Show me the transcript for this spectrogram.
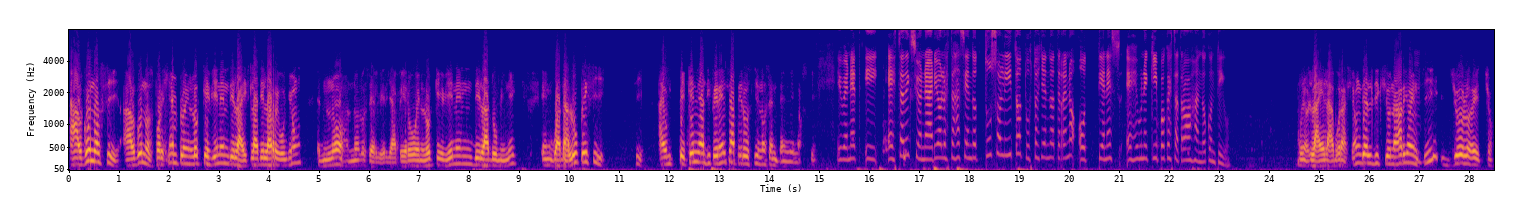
Algunos sí, algunos, por ejemplo, en lo que vienen de la isla de la Reunión, no, no lo serviría, pero en lo que vienen de la Dominique, en Guadalupe sí, sí, hay una pequeña diferencia, pero sí nos entendimos. sí. Y Benet, ¿y este diccionario lo estás haciendo tú solito, tú estás yendo a terreno o tienes es un equipo que está trabajando contigo? Bueno, la elaboración del diccionario en sí, yo lo he hecho.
